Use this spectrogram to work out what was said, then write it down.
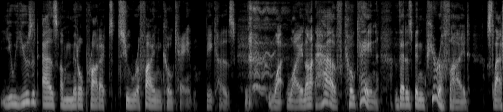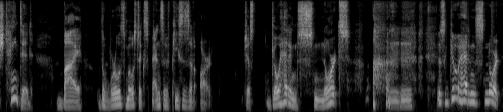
You use it as a middle product to refine cocaine because why, why not have cocaine that has been purified slash tainted by the world's most expensive pieces of art? Just go ahead and snort. hmm Just go ahead and snort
